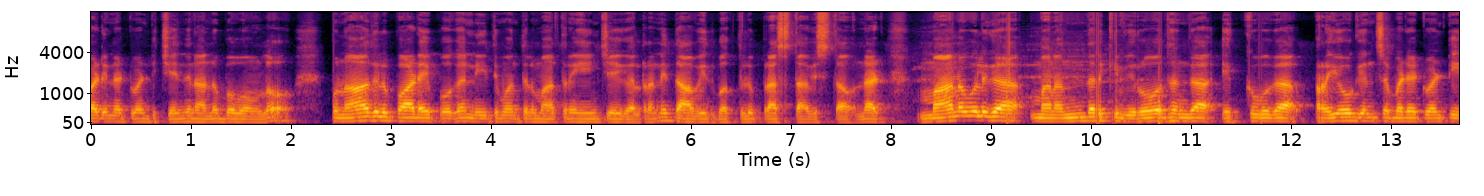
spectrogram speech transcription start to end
పడినటువంటి చెందిన అనుభవంలో పునాదులు పాడైపోగా నీతిమంతులు మాత్రం ఏం చేయగలరని దావీద్ భక్తులు ప్రస్తావిస్తూ ఉన్నాడు. మానవులుగా మనందరికీ విరోధంగా ఎక్కువగా ప్రయోగించబడేటువంటి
